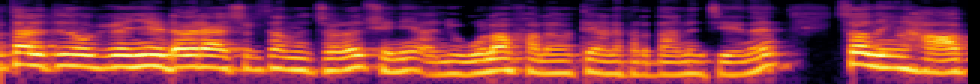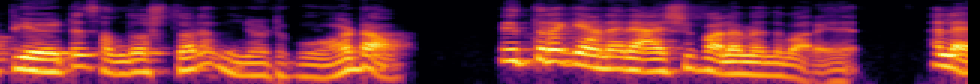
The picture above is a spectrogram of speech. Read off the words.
നോക്കി നോക്കിക്കഴിഞ്ഞാൽ ഇടവരാശിയെ സംബന്ധിച്ചോളം ശനി അനുകൂല ഫലത്തെയാണ് പ്രദാനം ചെയ്യുന്നത്. സോ നിങ്ങൾ ഹാപ്പി ആയിട്ട് സന്തോഷത്തോടെ മുന്നോട്ട് പോവാം കേട്ടോ. ഇത്രയൊക്കെയാണ് രാശിഫലം എന്ന് പറയുന്നത്. അല്ലെ?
